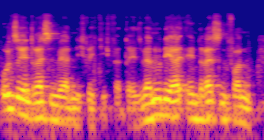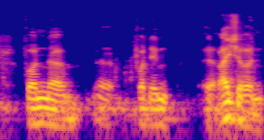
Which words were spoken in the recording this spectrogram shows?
unsere Interessen werden nicht richtig vertreten. Es werden nur die Interessen von, von, äh, von den äh, Reicheren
